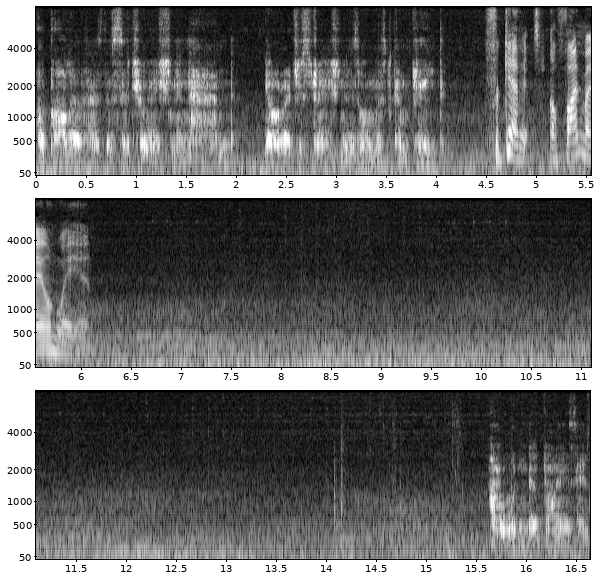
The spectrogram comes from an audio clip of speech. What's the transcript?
Apollo has the situation in hand. Your registration is almost complete. Forget it. I'll find my own way in. I wouldn't advise it.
